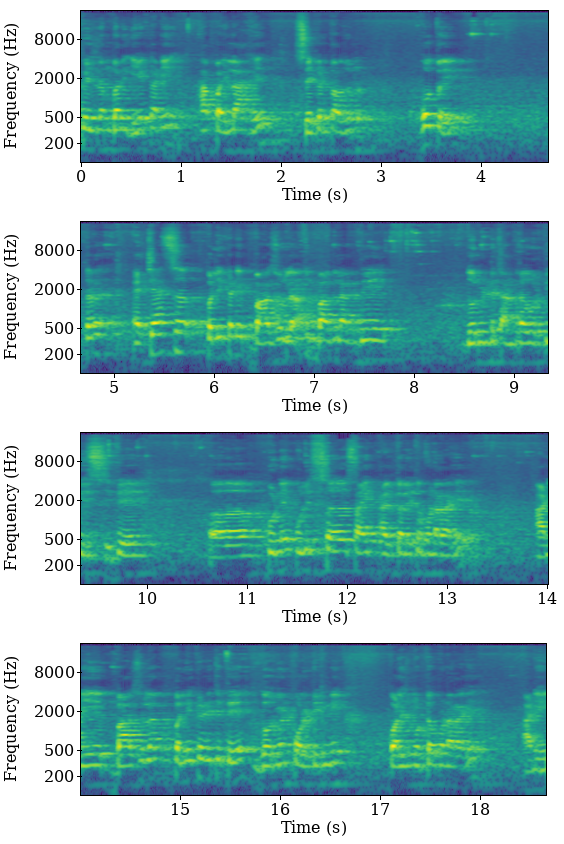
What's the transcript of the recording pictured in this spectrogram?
फेज नंबर एक आणि हा पहिला आहे. सेकंड अजून होतोय. तर याच्याच पलीकडे बाजूला बाजूला अगदी दोन मिनिटाच्या अंतरावरतीच इथे पुणे पोलीस सहाय्यक आयुक्तालय इथं होणार आहे. आणि बाजूला पलीकडे तिथे गव्हर्नमेंट पॉलिटेक्निक कॉलेज मोठं होणार आहे. आणि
